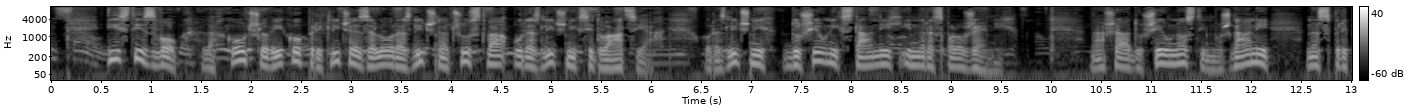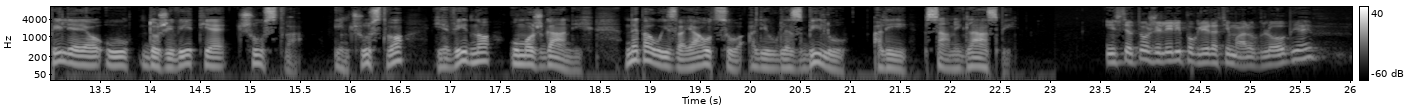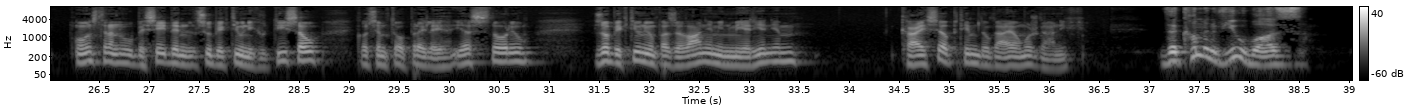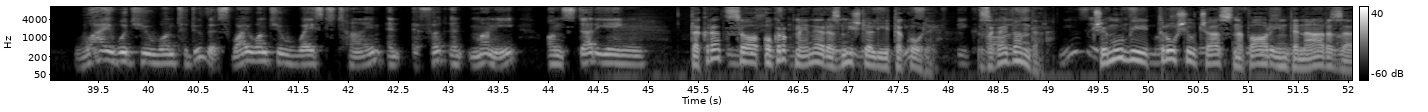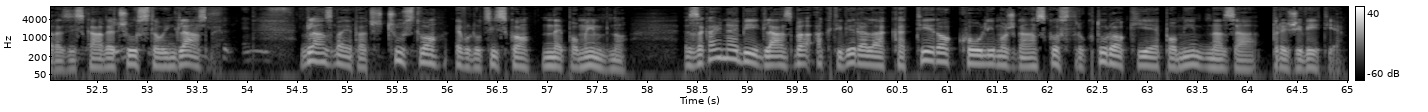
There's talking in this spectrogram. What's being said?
Isti zvok lahko v človeku prikliče zelo različna čustva v različnih situacijah, v različnih duševnih stanjih in razpoloženjih. Naša duševnost in možgani nas pripeljajo v doživetje čustva in čustvo je vedno v možganih, ne pa v izvajalcu ali v glasbilu ali sami glasbi. In ste to želeli pogledati malo globje, on stran v beseden subjektivnih vtisov, kot sem to prej jaz storil, z objektivnim opazovanjem in merjenjem, kaj se ob tem dogaja v možganih. The common view was, why would you want to do this? Why want you waste time and effort and money on studying Takrat so okrog mene razmišljali takole: zakaj vendar? Čemu bi trošil čas, napor in denar za raziskave čustev in glasbe? Glasba je pač čustvo, evolucijsko nepomembno. Zakaj naj bi glasba aktivirala katero koli možgansko strukturo, ki je pomembna za preživetje?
